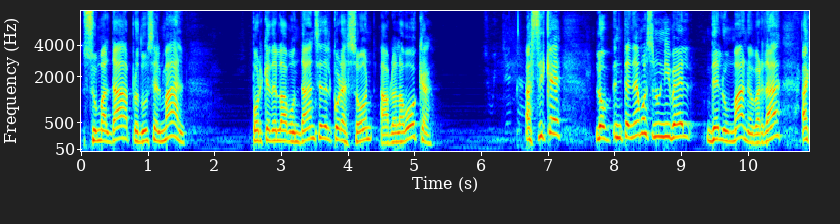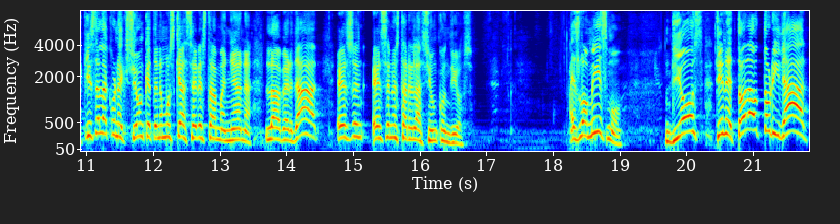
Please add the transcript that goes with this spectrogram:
su maldad produce el mal porque de la abundancia del corazón habla la boca. Así que lo entendemos en un nivel del humano, ¿verdad? Aquí está la conexión que tenemos que hacer esta mañana. La verdad es en, es en nuestra relación con Dios. Es lo mismo. Dios tiene toda autoridad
